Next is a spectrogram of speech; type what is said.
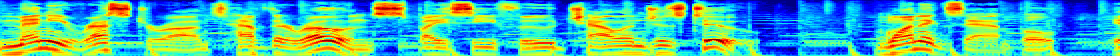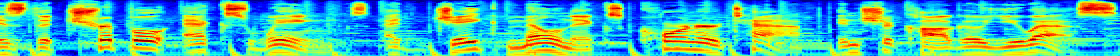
Many restaurants have their own spicy food challenges too. One example is the Triple X Wings at Jake Melnick's Corner Tap in Chicago, US.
